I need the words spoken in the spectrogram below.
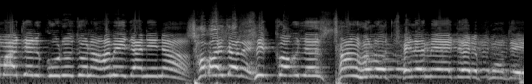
আমাদের গুরুজন আমি জানি না। সবাই জানে। শিক্ষকদের স্থান হলো ছেলে মেয়েদের পোঁদে।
